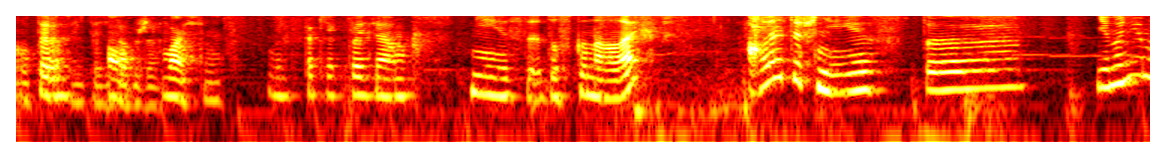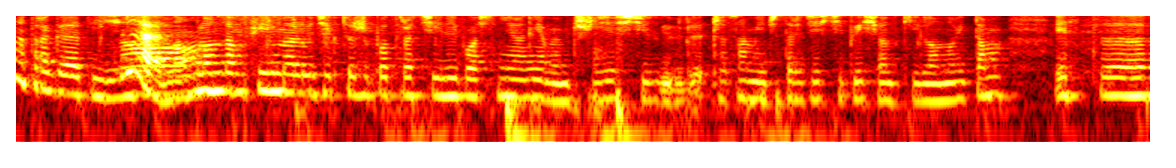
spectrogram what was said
O, teraz widać o, dobrze. Właśnie. Więc tak jak powiedziałam, nie jest doskonale, ale też nie jest. E, Nie no, nie ma tragedii. Źle, no. no. Oglądam filmy ludzi, którzy potracili właśnie, nie wiem, 30, czasami 40-50 kilo, no i tam jest e,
